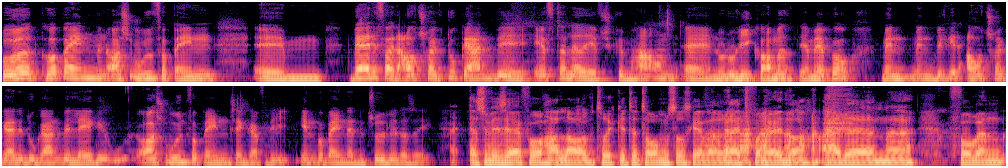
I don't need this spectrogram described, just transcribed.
både på banen, men også ude for banen. Øhm, hvad er det for et aftryk, du gerne vil efterlade i FC København? Øh, nu er du lige kommet, det er med på, men, men hvilket aftryk er det, du gerne vil lægge, også uden for banen, tænker jeg, fordi inde på banen er det tydeligt at se. Altså, hvis jeg får halve avtrykket til Tom, så skal jeg være rett fornøyd. Da. Er det en, eh, for, en,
